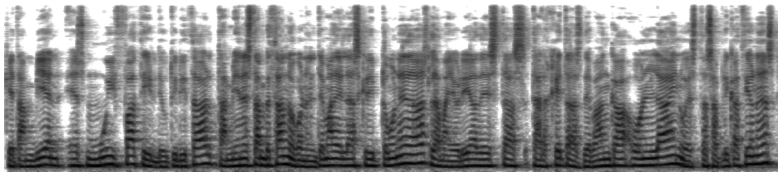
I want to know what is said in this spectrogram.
que también es muy fácil de utilizar. También está empezando con el tema de las criptomonedas. La mayoría de estas tarjetas de banca online o estas aplicaciones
